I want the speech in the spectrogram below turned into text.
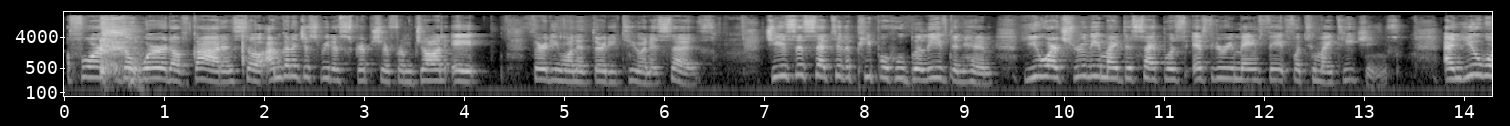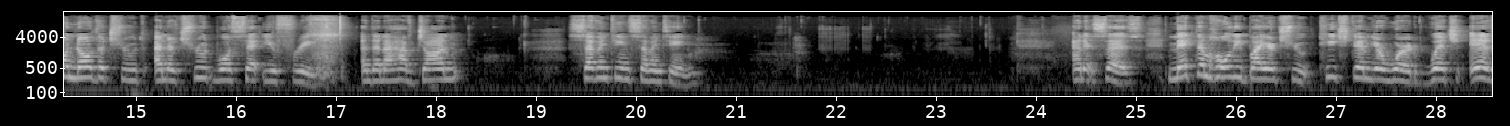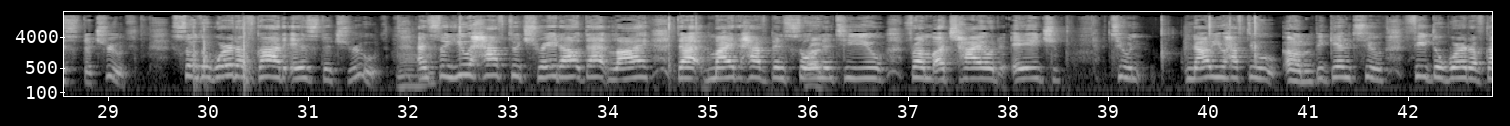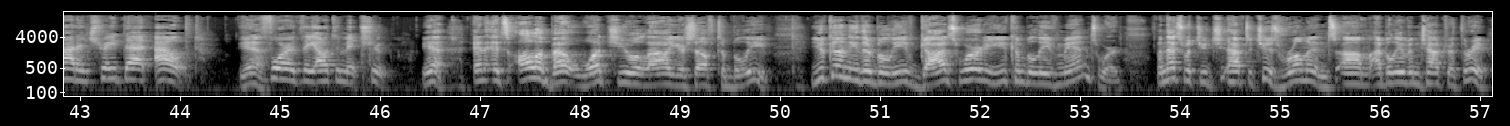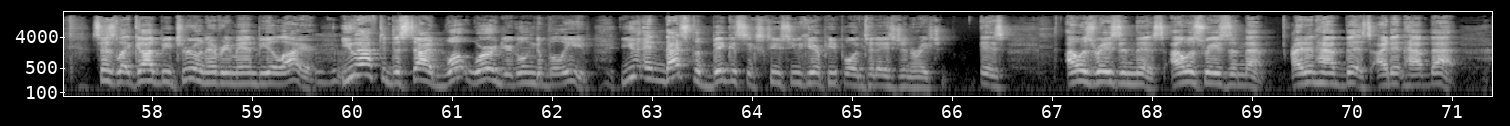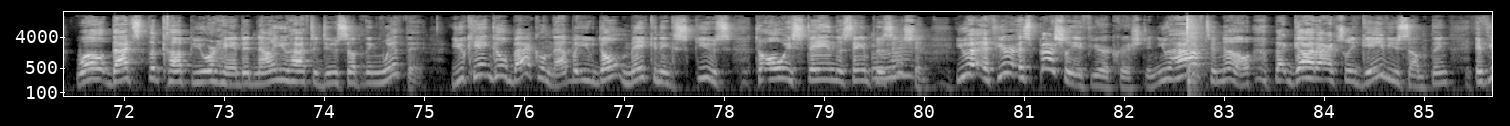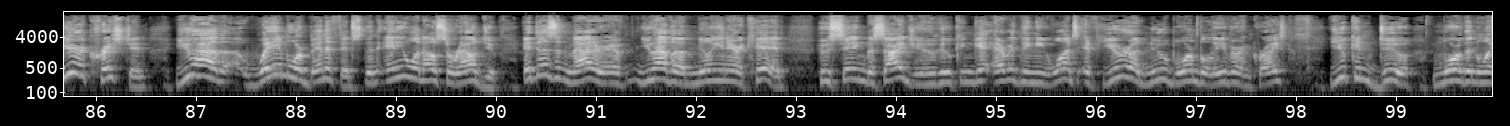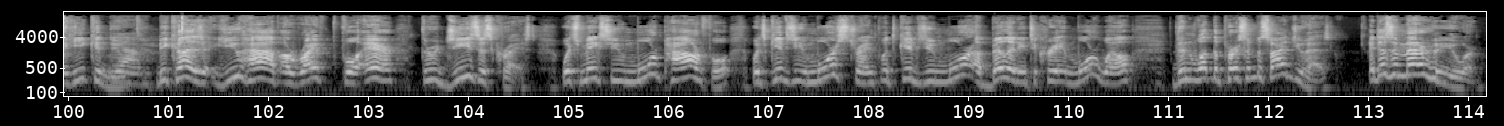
for the word of God. And so I'm going to just read a scripture from John 8 31 and 32, and it says, Jesus said to the people who believed in him, You are truly my disciples if you remain faithful to my teachings. And you will know the truth, and the truth will set you free. And then I have John 17 17. And it says, Make them holy by your truth. Teach them your word, which is the truth. So the word of God is the truth. Mm-hmm. And so you have to trade out that lie that might have been sown right. into you from a child age to now you have to um, begin to feed the word of God and trade that out yeah. for the ultimate truth. Yeah. And it's all about what you allow yourself to believe. You can either believe God's word or you can believe man's word. And that's what you have to choose. Romans, um, I believe in chapter 3, says, Let God be true and every man be a liar. Mm-hmm. You have to decide what word you're going to believe. You And that's the biggest excuse you hear people in today's generation is, I was raised in this, I was raised in that, I didn't have this, I didn't have that. Well, that's the cup you were handed. Now you have to do something with it. You can't go back on that, but you don't make an excuse to always stay in the same mm-hmm. position. Mm-hmm. You, if you're, especially if you're a Christian, you have to know that God actually gave you something. If you're a Christian, you have way more benefits than anyone else around you. It doesn't matter if you have a millionaire kid who's sitting beside you who can get everything he wants. If you're a newborn believer in Christ, you can do more than what he can do yeah. because you have a rightful heir through Jesus Christ. Which makes you more powerful, which gives you more strength, which gives you more ability to create more wealth than what the person beside you has. It doesn't matter who you were.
